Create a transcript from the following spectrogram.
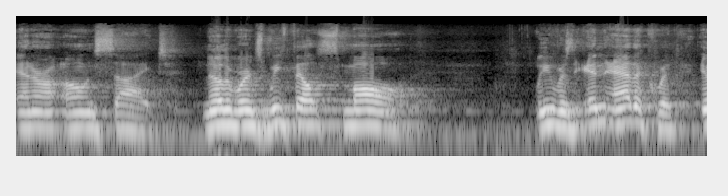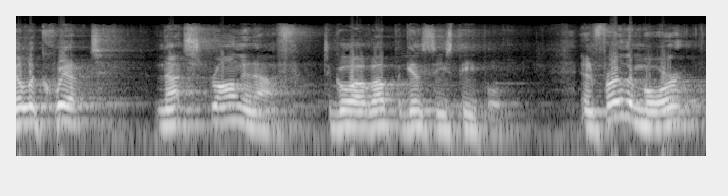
in our own sight. In other words, we felt small. We was inadequate, ill-equipped, not strong enough to go up against these people. And furthermore,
